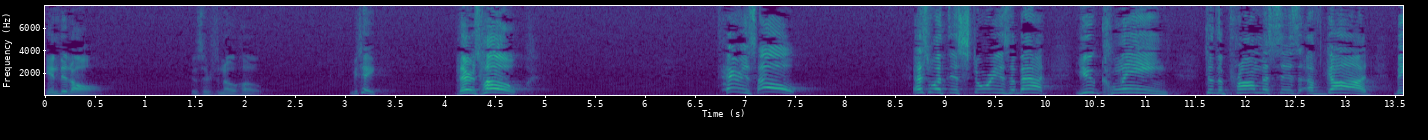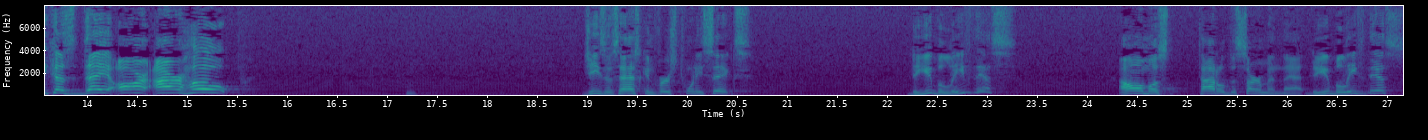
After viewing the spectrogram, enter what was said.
End it all. Because there's no hope. Let me tell you, there's hope. There is hope. That's what this story is about. You cling to the promises of God because they are our hope. Jesus asked in verse 26, Do you believe this? I almost titled the sermon that. Do you believe this?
